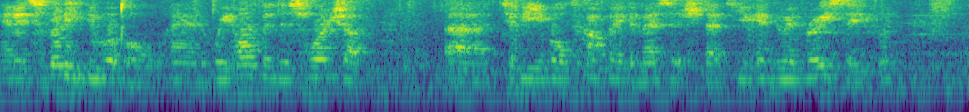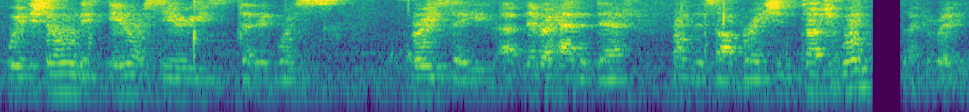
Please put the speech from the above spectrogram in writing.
And it's really doable. And we hope in this workshop uh, to be able to convey the message that you can do it very safely. We've shown in, our series that it was very safe. I've never had a death from this operation. Touch wood, like already.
